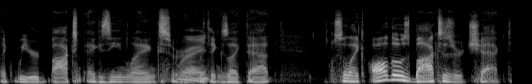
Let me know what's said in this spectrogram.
like weird box magazine lengths or, or things like that. So like all those boxes are checked.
